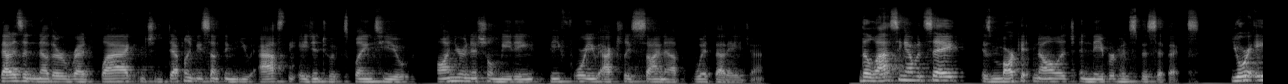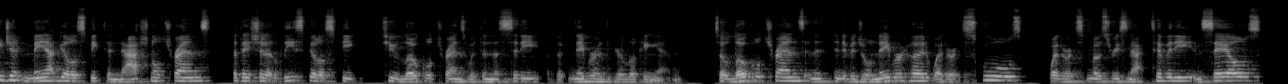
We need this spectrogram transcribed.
that is another red flag and should definitely be something that you ask the agent to explain to you on your initial meeting before you actually sign up with that agent. The last thing I would say is market knowledge and neighborhood specifics. Your agent may not be able to speak to national trends, but they should at least be able to speak to local trends within the city of the neighborhood that you're looking in. So, local trends in the individual neighborhood, whether it's schools, whether it's most recent activity in sales,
